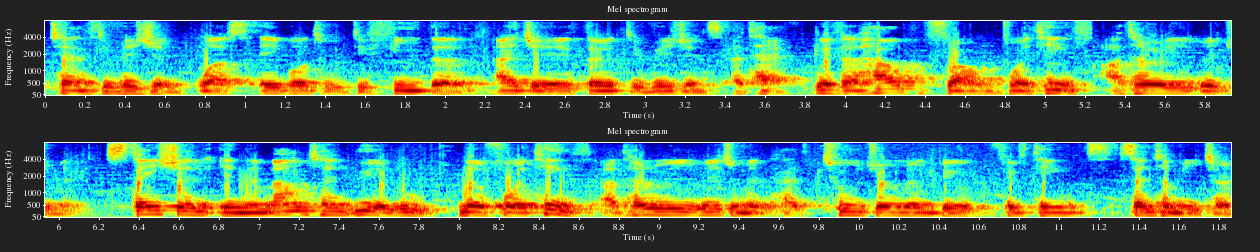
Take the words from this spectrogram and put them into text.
10th Division was able to defeat the IJA 3rd Division's attack with the help from 14th Artillery Regiment. Stationed in the mountain Yuelu, the 14th Artillery Regiment had two German-built 15 centimeter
